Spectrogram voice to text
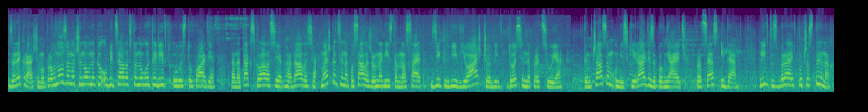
За найкращими прогнозами чиновники обіцяли встановити ліфт у листопаді. Та не так склалося, як гадалося. Мешканці написали журналістам на сайт «Зік Львів.ЮА», що ліфт досі не працює. Тим часом у міській раді запевняють, процес іде. Ліфт збирають по частинах.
